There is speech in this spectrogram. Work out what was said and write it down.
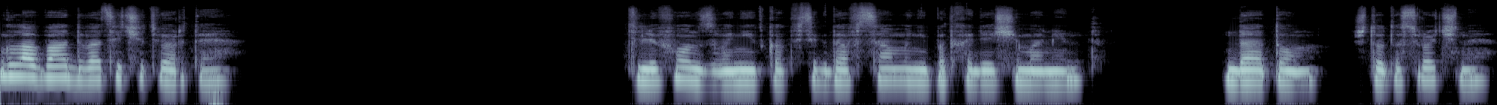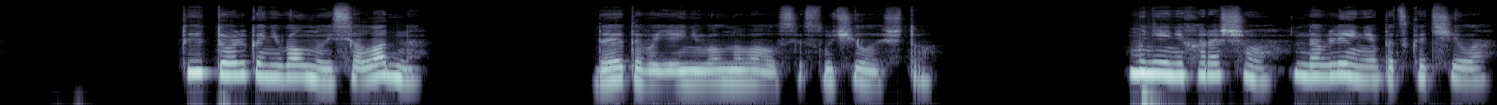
Глава двадцать четвертая Телефон звонит, как всегда, в самый неподходящий момент. Да, Том, что-то срочное. Ты только не волнуйся, ладно? До этого я и не волновался, случилось что. Мне нехорошо, давление подскочило.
